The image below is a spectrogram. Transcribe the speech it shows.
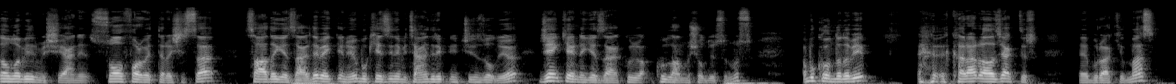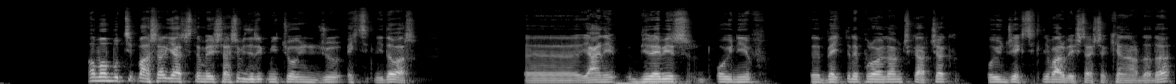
da olabilirmiş. Yani sol forvette Raşisa, sağda Gezal'de bekleniyor. Bu kez yine bir tane driplingçiniz oluyor. Cenk yerine kull- kullanmış oluyorsunuz. Bu konuda da bir karar alacaktır e, Burak Yılmaz. Ama bu tip maçlar gerçekten Beşiktaş'ta bir driplingçi oyuncu eksikliği de var. Ee, yani birebir oynayıp e, beklere problem çıkartacak oyuncu eksikliği var Beşiktaş'ta kenarda da.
